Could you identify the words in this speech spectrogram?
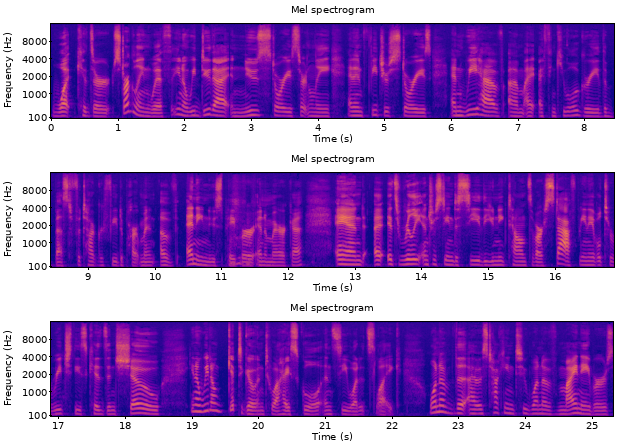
what kids are struggling with. You know, we do that in news stories, certainly, and in feature stories. And we have, um, I, I, think you will agree, the best photography department of any newspaper in America. And uh, it's really interesting to see the unique talents of our staff being able to reach these kids and show, you know, we don't get to go into a high school and see what it's like one of the I was talking to one of my neighbors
